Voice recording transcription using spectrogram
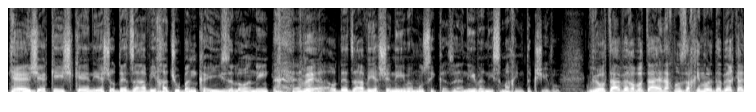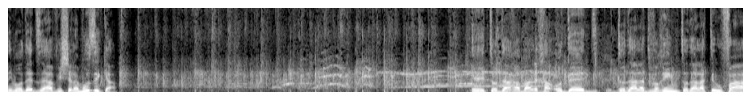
כן. מי שיקיש, כן, יש עודד זהבי אחד שהוא בנקאי, זה לא אני, ועודד זהבי השני עם המוסיקה, זה אני, ואני אשמח אם תקשיבו. גבירותיי ורבותיי, אנחנו זכינו לדבר כאן עם עודד זהבי של המוזיקה. תודה רבה לך, עודד. תודה על הדברים, תודה על התעופה,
